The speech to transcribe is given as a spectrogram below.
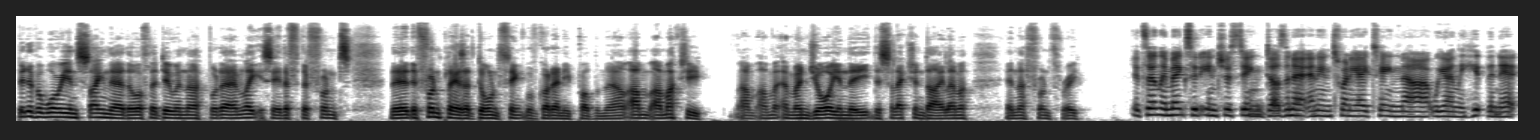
Bit of a worrying sign there, though, if they're doing that. But um, like you say, the, the front, the the front players, I don't think we've got any problem there. I'm I'm actually I'm, I'm, I'm enjoying the, the selection dilemma in that front three. It certainly makes it interesting, doesn't it? And in 2018, uh, we only hit the net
